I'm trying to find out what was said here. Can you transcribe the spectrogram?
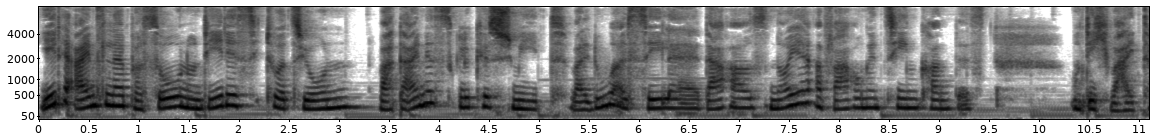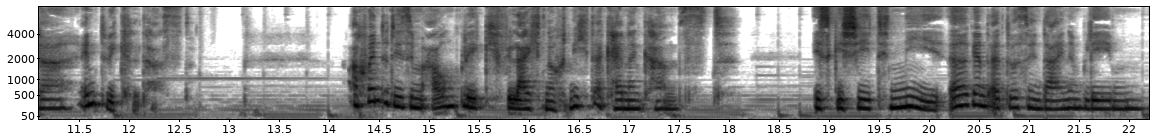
Jede einzelne Person und jede Situation war deines Glückes Schmied, weil du als Seele daraus neue Erfahrungen ziehen konntest und dich weiter entwickelt hast. Auch wenn du dies im Augenblick vielleicht noch nicht erkennen kannst, es geschieht nie irgendetwas in deinem Leben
